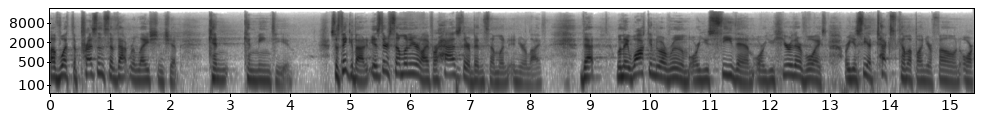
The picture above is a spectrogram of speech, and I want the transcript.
of what the presence of that relationship can, can mean to you. So think about it. Is there someone in your life, or has there been someone in your life, that when they walk into a room, or you see them, or you hear their voice, or you see a text come up on your phone, or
